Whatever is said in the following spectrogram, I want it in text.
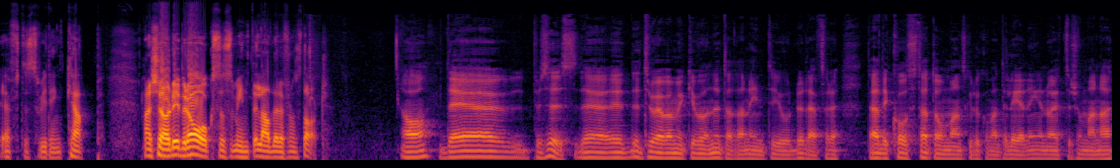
efter Sweden Cup. Han körde ju bra också som inte laddade från start. Ja, det, precis. Det, det, tror jag var mycket vunnet att han inte gjorde det. För det, det hade kostat om han skulle komma till ledningen och eftersom han har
